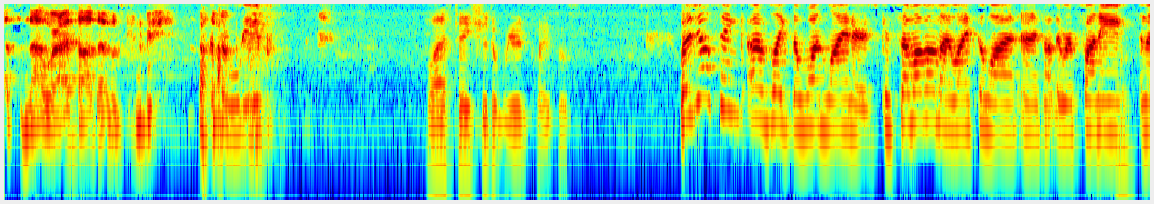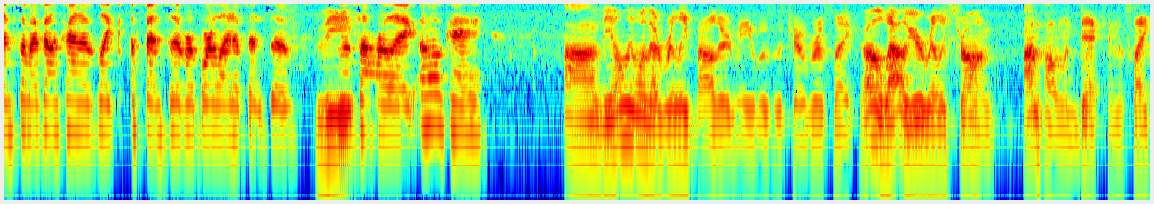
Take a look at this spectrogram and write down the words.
that's not where I thought that was going to be. That's a leap. Life takes you to weird places. What did y'all think of like the one-liners? Because some of them I liked a lot and I thought they were funny, and then some I found kind of like offensive or borderline offensive. The then some were like, "Oh, okay." uh, the only one that really bothered me was the joke where it's like, "Oh wow, you're really strong." I'm calling him Dick, and it's like,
